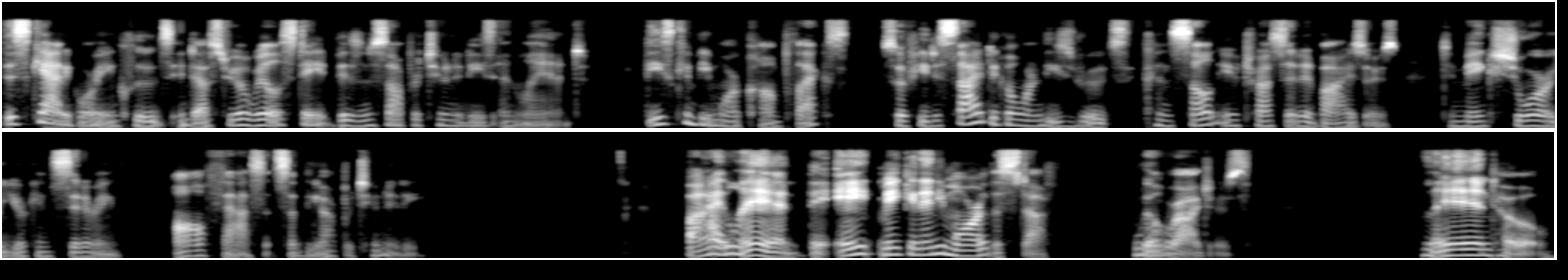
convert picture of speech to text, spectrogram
This category includes industrial real estate, business opportunities, and land. These can be more complex, so if you decide to go one of these routes, consult your trusted advisors to make sure you're considering all facets of the opportunity. Buy land. They ain't making any more of the stuff. Will Rogers. Land ho.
